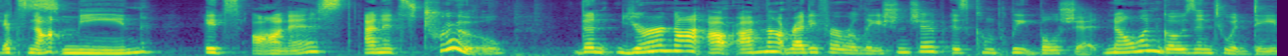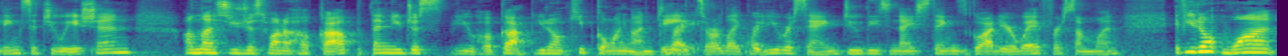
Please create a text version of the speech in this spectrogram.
It's not mean. It's honest and it's true. Then you're not I- I'm not ready for a relationship is complete bullshit. No one goes into a dating situation unless you just want to hook up, but then you just you hook up. You don't keep going on dates Right, or like what you were saying, do these nice things, go out of your way for someone. If you don't want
